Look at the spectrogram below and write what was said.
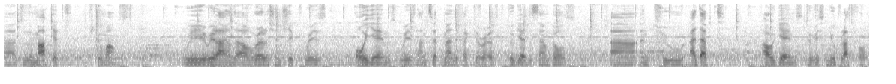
uh, to the market in a few months, we rely on our relationship with OEMs, with handset manufacturers to get the samples uh, and to adapt our games to this new platform.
